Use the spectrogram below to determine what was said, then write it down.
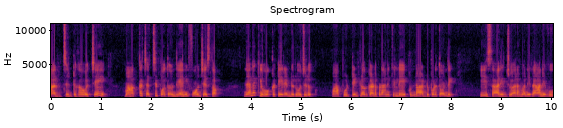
అర్జెంటుగా వచ్చే మా అక్క చచ్చిపోతోంది అని ఫోన్ చేస్తావు. నెలకి ఒకటి రెండు రోజులు మా పుట్టింట్లో గడపడానికి లేకుండా అడ్డుపడుతోంది. ఈసారి జ్వరం అని రానివ్వు.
